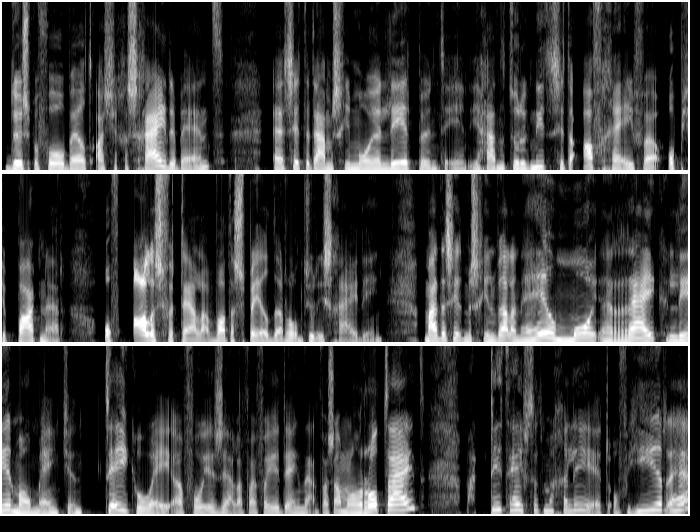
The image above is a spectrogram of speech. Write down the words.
Dus bijvoorbeeld als je gescheiden bent, uh, zitten daar misschien mooie leerpunten in. Je gaat natuurlijk niet zitten afgeven op je partner of alles vertellen wat er speelde rond jullie scheiding. Maar er zit misschien wel een heel mooi, rijk leermomentje, een takeaway uh, voor jezelf. Waarvan je denkt, nou, het was allemaal een rottijd, maar dit heeft het me geleerd. Of hier, hè.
